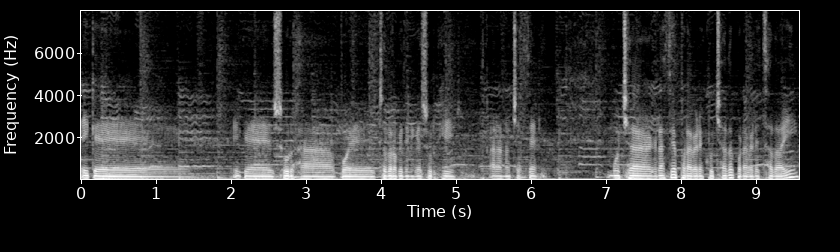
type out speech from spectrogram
y que y que surja pues todo lo que tiene que surgir al anochecer. Muchas gracias por haber escuchado, por haber estado ahí.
